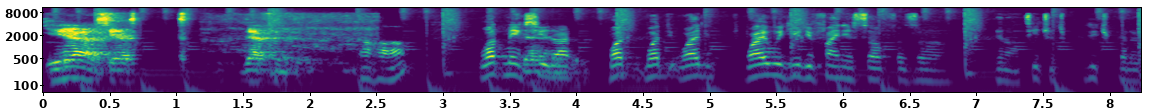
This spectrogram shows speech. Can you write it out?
Yes, yes, definitely. Uh huh. What makes you that? What what why why would you define yourself as a you know teacher teacherpreneur?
